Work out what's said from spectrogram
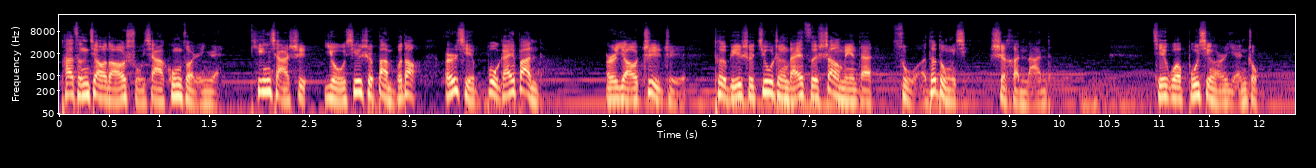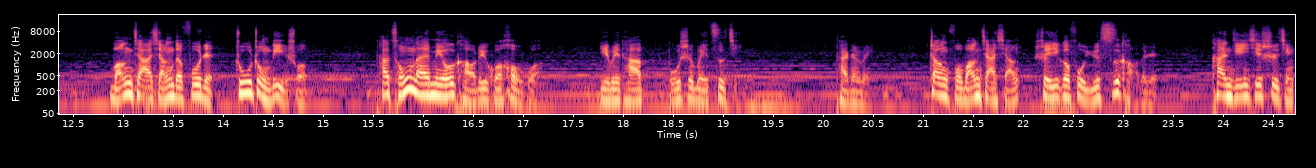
他曾教导属下工作人员，天下事有些是办不到，而且不该办的，而要制止。特别是纠正来自上面的左的东西是很难的，结果不幸而严重。王稼祥的夫人朱仲丽说：“她从来没有考虑过后果，因为她不是为自己。她认为，丈夫王稼祥是一个富于思考的人，看见一些事情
